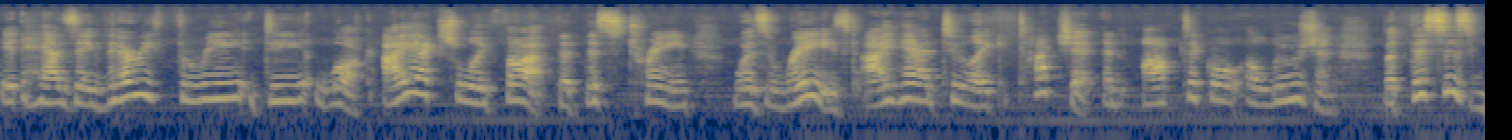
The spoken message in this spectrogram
it has a very 3D look. I actually thought that this train was raised. I had to like touch it, an optical illusion. But this is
